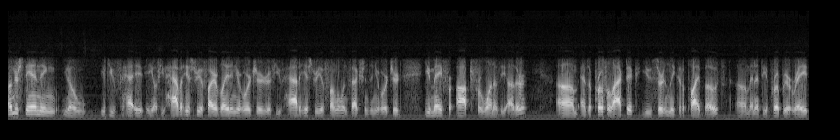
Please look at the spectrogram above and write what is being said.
understanding you know if you've had you know if you have a history of fire blight in your orchard or if you've had a history of fungal infections in your orchard, you may for, opt for one of the other. Um, as a prophylactic, you certainly could apply both, um, and at the appropriate rate,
